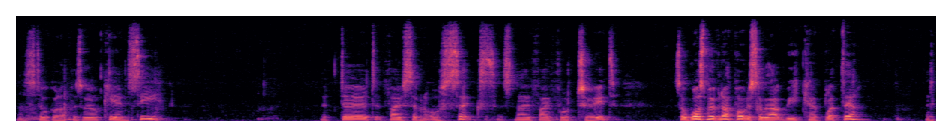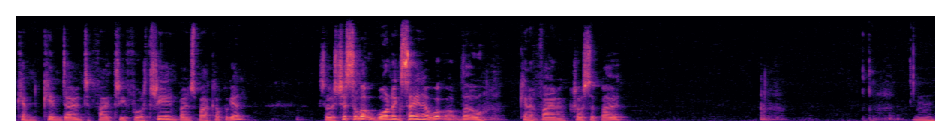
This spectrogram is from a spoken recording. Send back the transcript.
That's still going up as well. KNC. It did 5706. It's now 5428. So it was moving up, obviously, with that wee kind of blip there. And it came, came down to 5343 and bounced back up again. So it's just a little warning sign, a little kind of firing across the bow. Mm.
